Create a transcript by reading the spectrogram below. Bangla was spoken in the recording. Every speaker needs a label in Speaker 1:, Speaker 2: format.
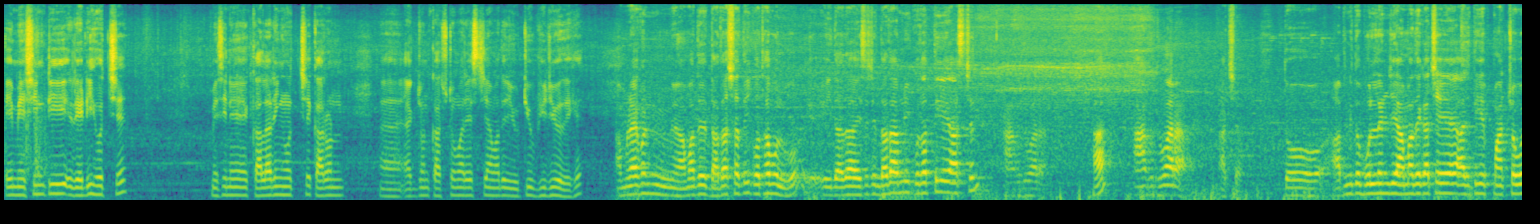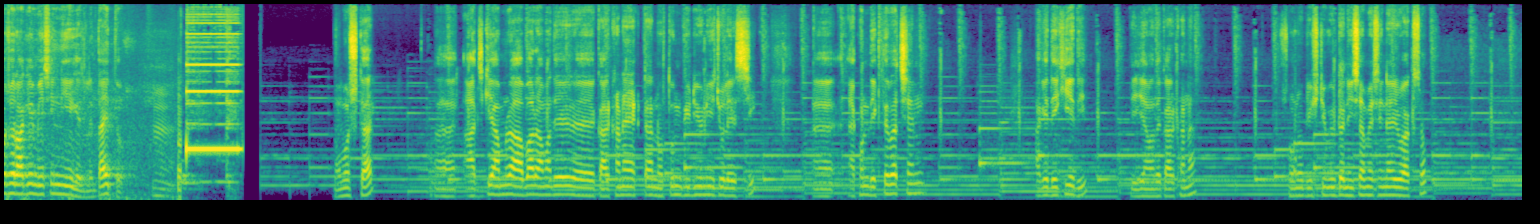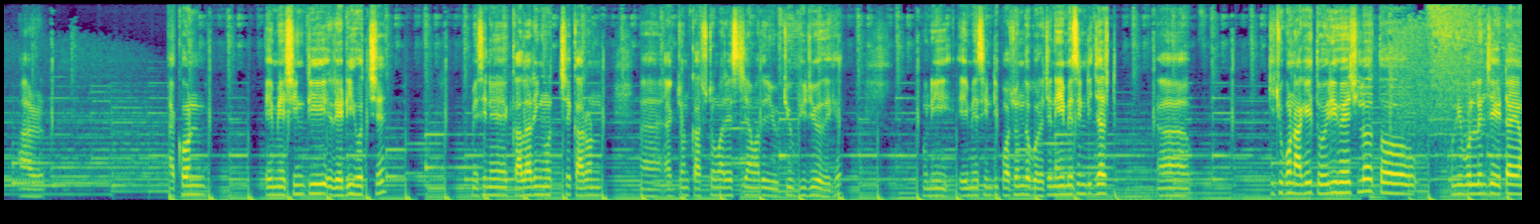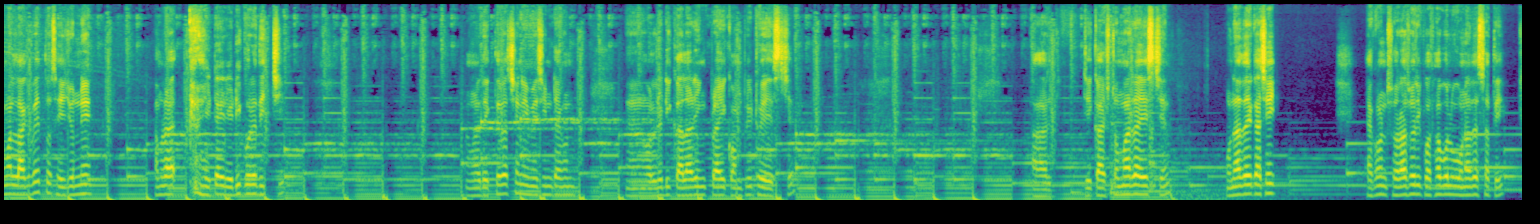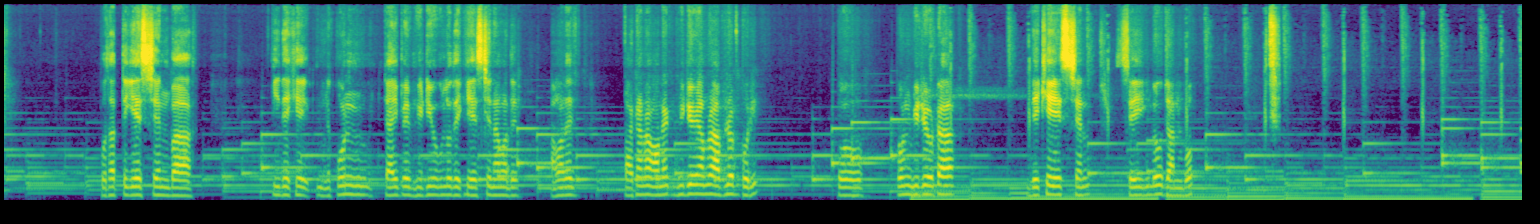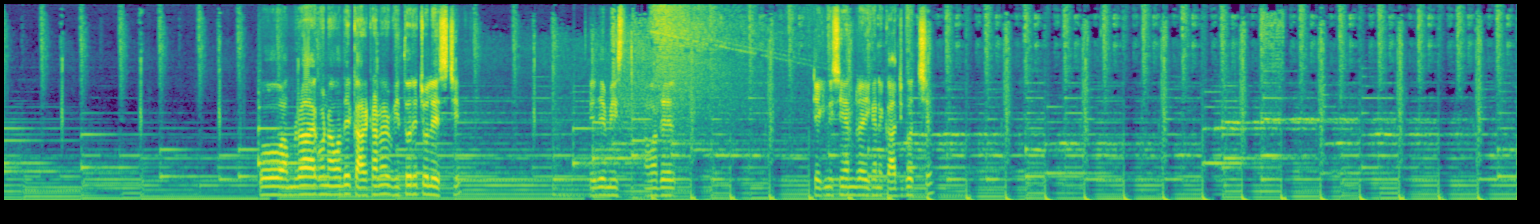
Speaker 1: এই মেশিনটি রেডি হচ্ছে। মেশিনে কালারিং হচ্ছে কারণ একজন কাস্টমার এসছে আমাদের ইউটিউব ভিডিও দেখে। আমরা এখন আমাদের দাদার সাথেই কথা বলব। এই দাদা এসেছেন। দাদা আপনি কোথার থেকে আসছেন?
Speaker 2: আগদুয়ারা
Speaker 1: হ্যাঁ?
Speaker 2: আগদুয়ারা
Speaker 1: আচ্ছা। তো আপনি তো বললেন যে আমাদের কাছে আজ থেকে পাঁচ ছ বছর আগে মেশিন নিয়ে গেছিলেন তাই তো?
Speaker 2: হুম।
Speaker 1: নমস্কার। আজকে আমরা আবার আমাদের কারখানায় একটা নতুন ভিডিও নিয়ে চলে এসেছি। এখন দেখতে পাচ্ছেন, আগে দেখিয়ে দিই, এই যে আমাদের কারখানা। Sonu distributor Nisha machinery workshop আর এখন এই মেশিনটি রেডি হচ্ছে। মেশিনে কালারিং হচ্ছে, কারণ একজন কাস্টমার এসছে আমাদের ইউটিউব ভিডিও দেখে। উনি এই মেশিনটি পছন্দ করেছেন। এই মেশিনটি জাস্ট কিছুক্ষণ আগেই তৈরি হয়েছিল, তো উনি বললেন যে এটাই আমার লাগবে, তো সেই জন্যে আমরা এটাই রেডি করে দিচ্ছি। আমরা দেখতে পাচ্ছেন এই মেশিনটা এখন অলরেডি কালারিং প্রায় কমপ্লিট হয়ে এসছে। আর যে কাস্টমাররা এসছেন, ওনাদের কাছেই এখন সরাসরি কথা বলব ওনাদের সাথে। কোথার থেকে এসছেন বা কি দেখে মানে কোন টাইপের ভিডিওগুলো দেখে এসছেন আমাদের? আমাদের কারখানার অনেক ভিডিও আমরা আপলোড করি। তো কোন ভিডিওটা দেখে এসছেন সেইগুলো জানব। তো আমরা এখন আমাদের কারখানার ভিতরে চলে এসেছি। এই যে মিস, আমাদের টেকনিশিয়ানরা এখানে কাজ করছে।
